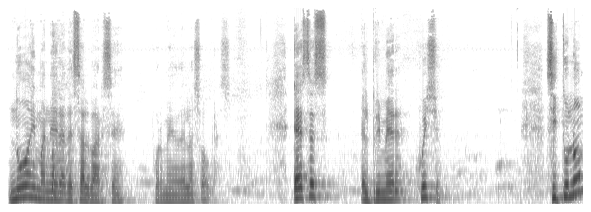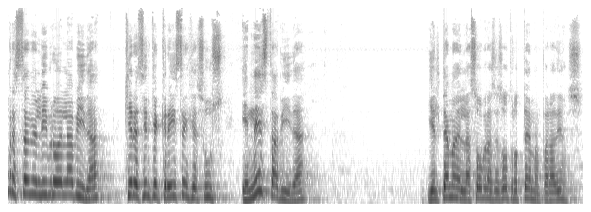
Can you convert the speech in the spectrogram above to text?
No hay manera de salvarse por medio de las obras. Este es el primer juicio. Si tu nombre está en el libro de la vida, quiere decir que creíste en Jesús en esta vida y el tema de las obras es otro tema para Dios.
